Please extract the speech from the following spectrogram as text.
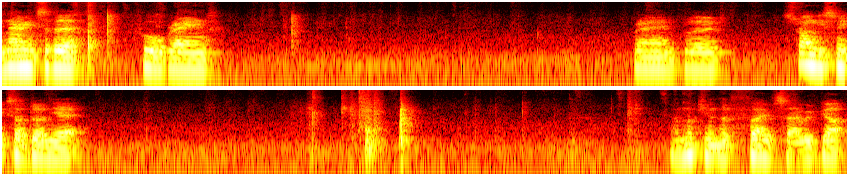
Now into the foreground. Brown, blue. Strongest mix I've done yet. I'm looking at the photo, we've got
